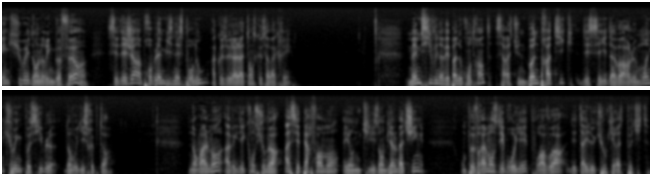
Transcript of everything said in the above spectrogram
NQA dans le ring buffer, c'est déjà un problème business pour nous à cause de la latence que ça va créer. Même si vous n'avez pas nos contraintes, ça reste une bonne pratique d'essayer d'avoir le moins de queuing possible dans vos disruptors. Normalement, avec des consommateurs assez performants et en utilisant bien le batching, on peut vraiment se débrouiller pour avoir des tailles de queue qui restent petites.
